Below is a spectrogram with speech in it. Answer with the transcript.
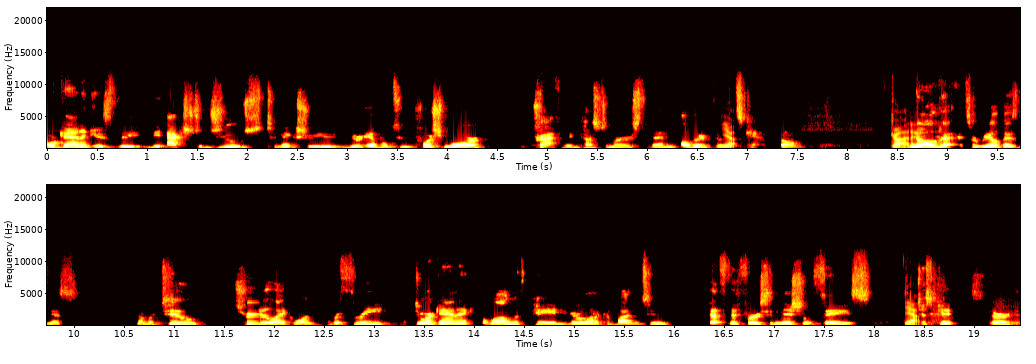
organic is the the extra juice to make sure you, you're able to push more traffic and customers than other affiliates yeah. can. So got it. Know that it's a real business. Number two, treat it like one. Number three, do organic along with paid. You're gonna want to combine the two. That's the first initial phase. Yeah. Just getting started.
